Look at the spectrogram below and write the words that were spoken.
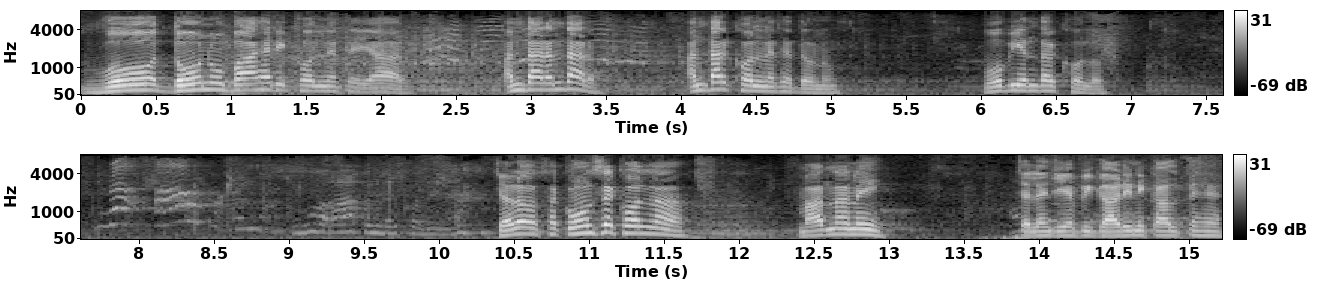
वो दोनों बाहर ही खोलने थे यार। अंदर अंदर अंदर खोलने थे दोनों। वो भी अंदर खोलो। वो आप अंदर चलो सुकून से खोलना। मारना नहीं। चलें जी अभी गाड़ी निकालते हैं।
